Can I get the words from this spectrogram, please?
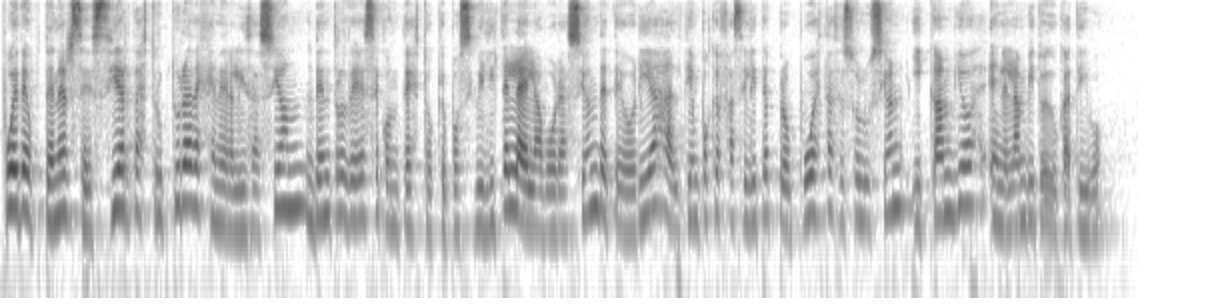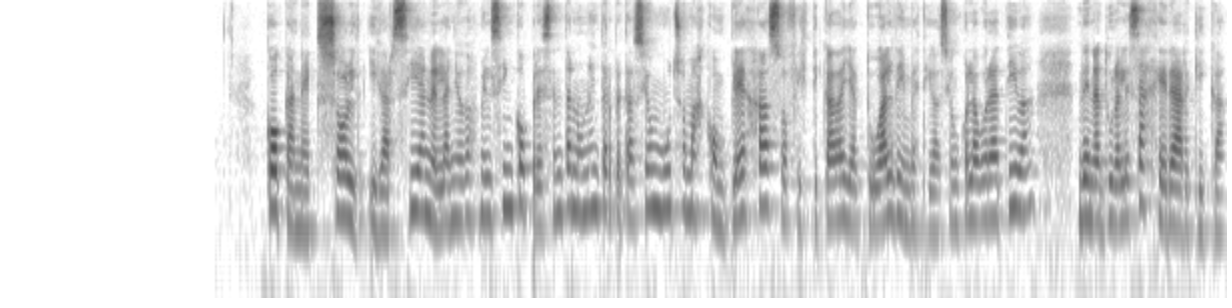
puede obtenerse cierta estructura de generalización dentro de ese contexto que posibilite la elaboración de teorías al tiempo que facilite propuestas de solución y cambios en el ámbito educativo. Kokanek, Sold y García en el año 2005 presentan una interpretación mucho más compleja, sofisticada y actual de investigación colaborativa de naturaleza jerárquica,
